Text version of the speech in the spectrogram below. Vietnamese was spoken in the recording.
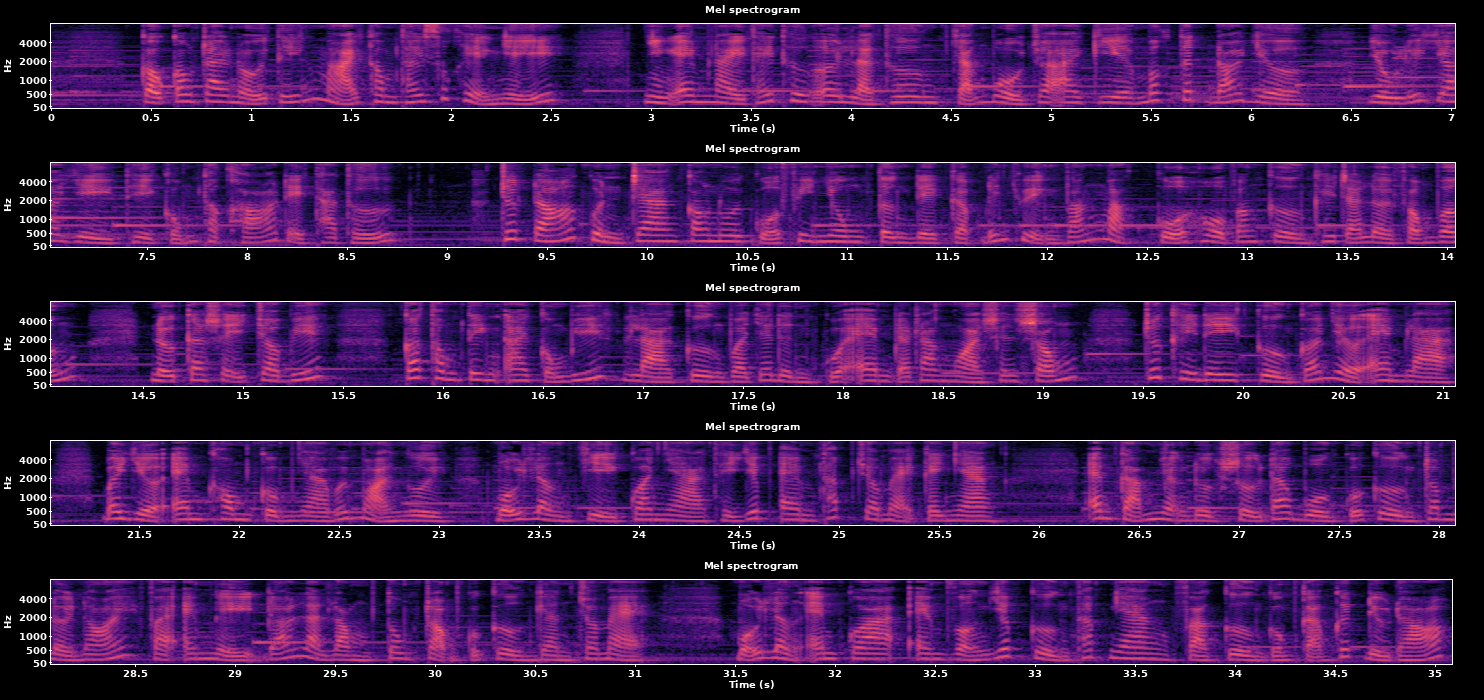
Cậu con trai nổi tiếng mãi không thấy xuất hiện nhỉ? Nhìn em này thấy thương ơi là thương, chẳng bù cho ai kia mất tích đó giờ. Dù lý do gì thì cũng thật khó để tha thứ. Trước đó, Quỳnh Trang, con nuôi của Phi Nhung, từng đề cập đến chuyện vắng mặt của Hồ Văn Cường khi trả lời phỏng vấn. Nữ ca sĩ cho biết, có thông tin ai cũng biết là Cường và gia đình của em đã ra ngoài sinh sống. Trước khi đi, Cường có nhờ em là, bây giờ em không cùng nhà với mọi người, mỗi lần chị qua nhà thì giúp em thắp cho mẹ cây nhang. Em cảm nhận được sự đau buồn của Cường trong lời nói và em nghĩ đó là lòng tôn trọng của Cường dành cho mẹ. Mỗi lần em qua, em vẫn giúp Cường thắp nhang và Cường cũng cảm kích điều đó.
